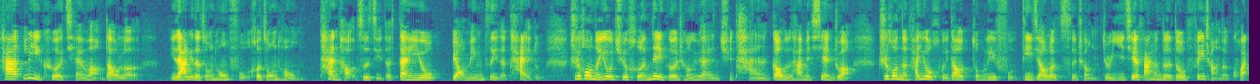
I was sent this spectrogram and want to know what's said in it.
他立刻前往到了。意大利的总统府和总统探讨自己的担忧，表明自己的态度之后呢，又去和内阁成员去谈，告诉他们现状。之后呢，他又回到总理府递交了辞呈，就是一切发生的都非常的快。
